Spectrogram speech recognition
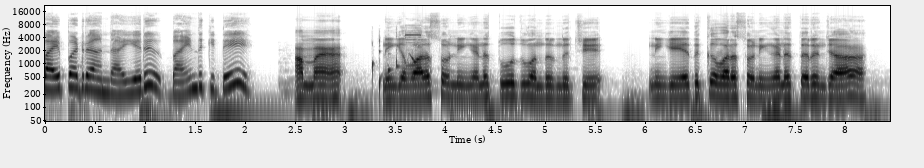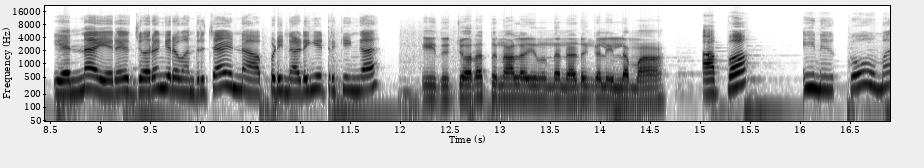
பயப்படுற அந்த ஐயரு பயந்துகிட்டே ஆமா நீங்க வர சொன்னீங்கன்னு தூது வந்திருந்துச்சு. நீங்க எதுக்கு வர சொன்னீங்கன்னு தெரிஞ்சா? என்ன ஐயரு ஜுரங்கிற வந்துருச்சா? என்ன அப்படி நடுங்கிட்டு இருக்கீங்க? இது ஜுரத்தினால இருந்த நடுங்கள் இல்லம்மா. அப்போ இன்னு கோவமா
